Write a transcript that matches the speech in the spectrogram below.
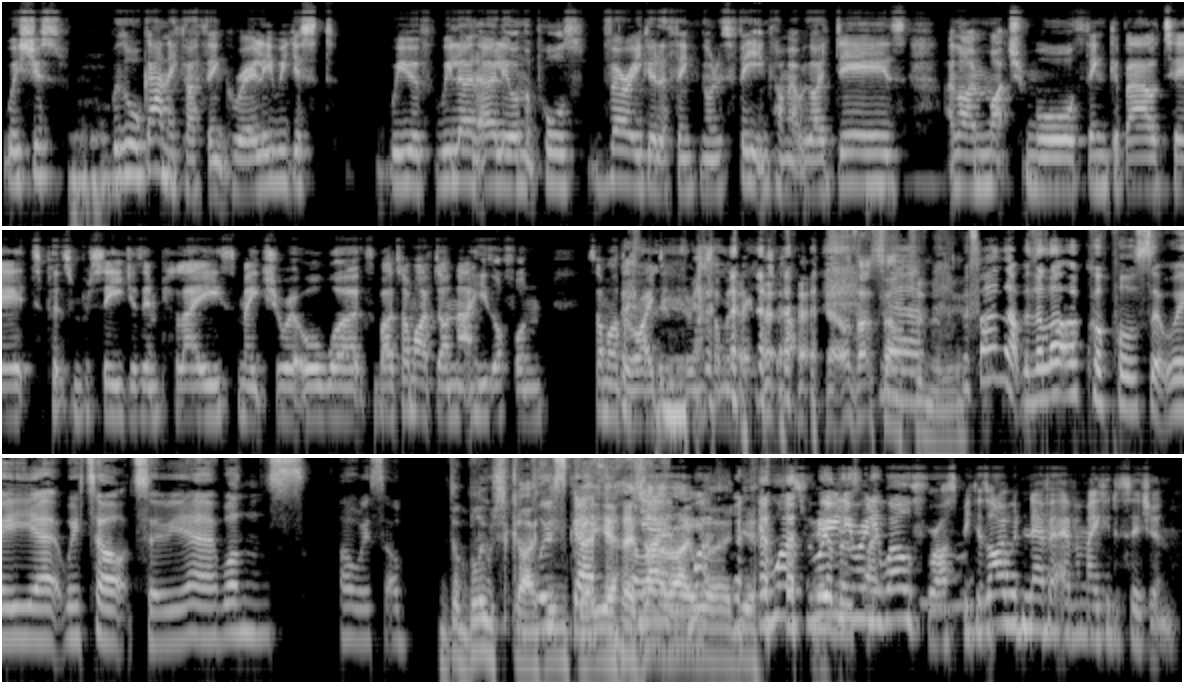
Which just was organic, I think. Really, we just we we learned early on that Paul's very good at thinking on his feet and coming up with ideas, and I'm much more think about it, put some procedures in place, make sure it all works. And by the time I've done that, he's off on some other idea and some other oh, that sounds Yeah. familiar. We find that with a lot of couples that we uh, we talk to. Yeah, one's always sort of The blue sky Blue thinker. sky yeah, that's thinker, the right What- word. Yeah. it works really, really well for us because I would never ever make a decision.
